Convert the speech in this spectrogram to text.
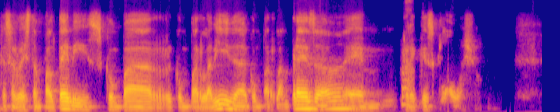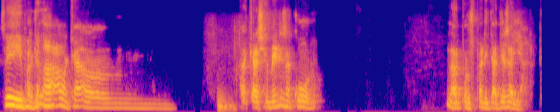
que serveix tant pel tennis com per, com per la vida, com per l'empresa, eh, crec que és clau, això. Sí, perquè la, el, el, mm. el creixement és a curt, la prosperitat és a llarg.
